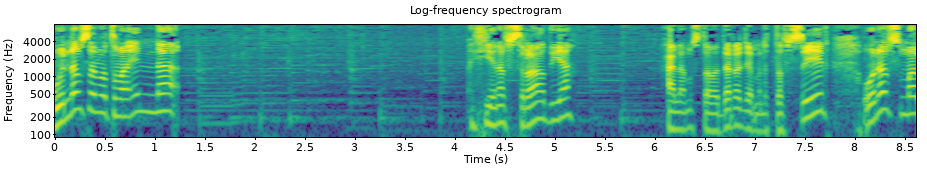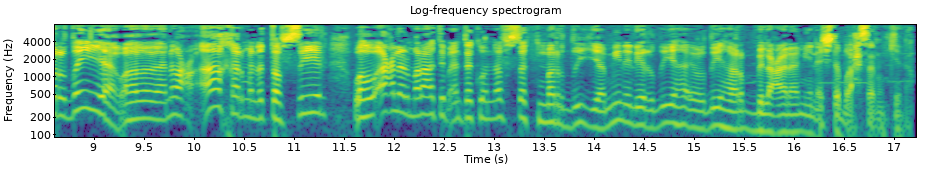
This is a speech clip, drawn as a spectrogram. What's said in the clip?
والنفس المطمئنة هي نفس راضية على مستوى درجة من التفصيل ونفس مرضية وهذا نوع آخر من التفصيل وهو أعلى المراتب أن تكون نفسك مرضية. مين اللي يرضيها؟ يرضيها رب العالمين. إيش تبغى أحسن من كذا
